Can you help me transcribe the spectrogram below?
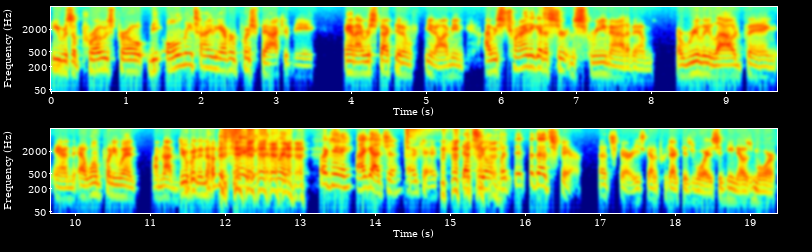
he was a pros pro. The only time he ever pushed back at me, and I respected him. You know, I mean, I was trying to get a certain scream out of him, a really loud thing, and at one point he went, "I'm not doing another take," and I went, "Okay, I got you. Okay, that's the only, but but that's fair. That's fair. He's got to protect his voice, and he knows more,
